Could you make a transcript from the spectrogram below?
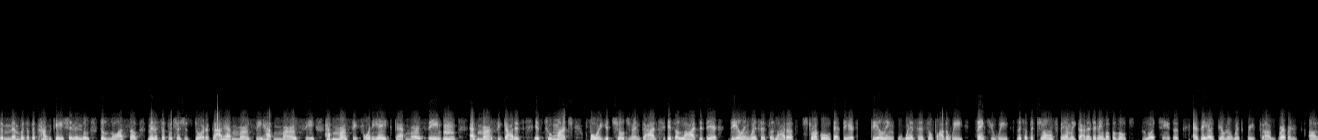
the members of the congregation and the, the loss of Minister Patricia's daughter. God have mercy, have mercy, have mercy. 48, have mercy, mm, have mercy. God, it's, it's too much for your children, God. It's a lot that they're dealing with. It's a lot of struggle that they're dealing with. And so, Father, we thank you. We lift up the Jones family, God, in the name of the Lord, Jesus, as they are dealing with grief. Uh, Reverend uh,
